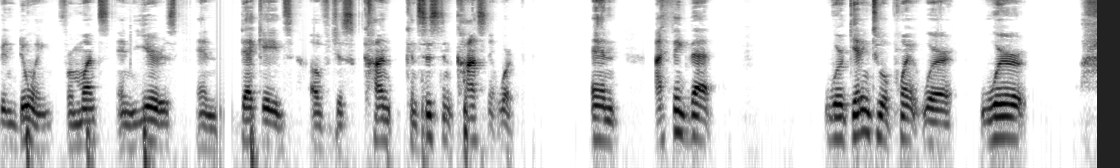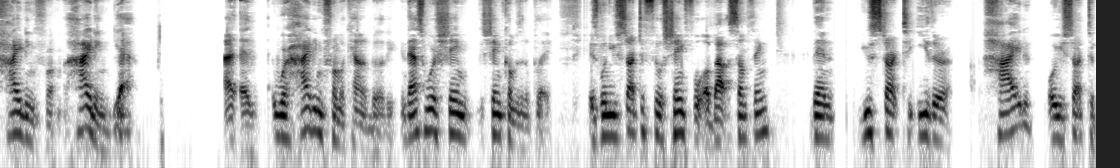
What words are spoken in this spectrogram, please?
been doing for months and years and decades of just con- consistent, constant work. And I think that we're getting to a point where we're hiding from hiding yeah I, I, we're hiding from accountability and that's where shame shame comes into play is when you start to feel shameful about something then you start to either hide or you start to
